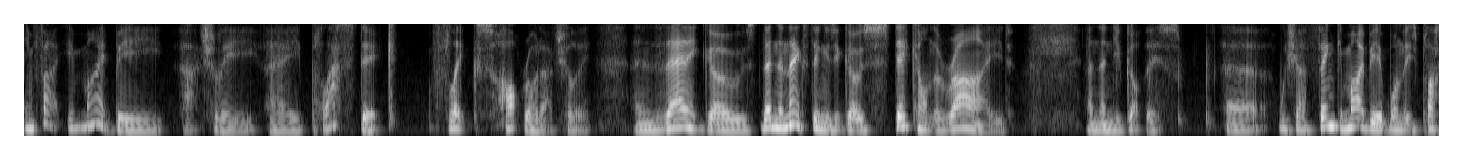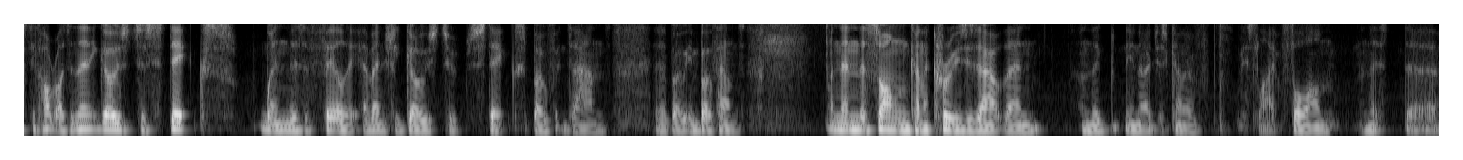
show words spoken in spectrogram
in fact, it might be actually a plastic flicks hot rod actually, and then it goes. Then the next thing is it goes stick on the ride, and then you've got this, uh, which I think it might be one of these plastic hot rods, and then it goes to sticks when there's a fill. It eventually goes to sticks, both into hands, uh, both in both hands, and then the song kind of cruises out then, and the you know just kind of it's like full on, and it's. Uh,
